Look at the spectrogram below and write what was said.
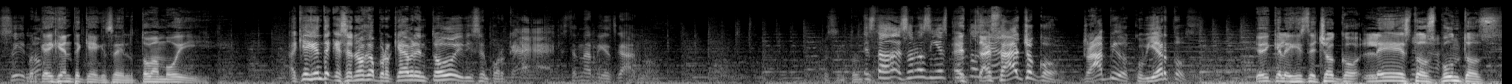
sí, ¿no? Porque hay gente que, que se lo toma muy... Aquí hay gente que se enoja porque abren todo y dicen, ¿por qué? Están arriesgando. Pues entonces... Esto, son los 10 Eh, puntos. ya? está, Choco. Rápido, cubiertos. Y hoy que le dijiste, Choco, lee estos puntos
